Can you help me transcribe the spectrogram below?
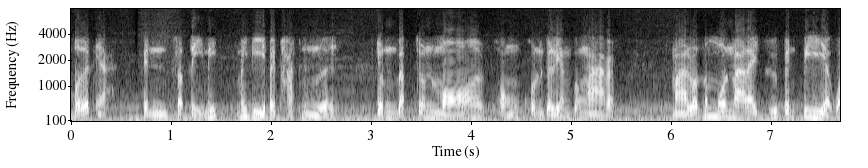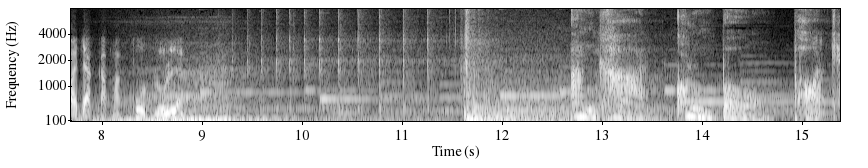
เบิร์ตเนี่ย เป็นสติไม่ไม่ดีไปพักหนึ่งเลย จนแบบจนหมอของคนกะเหลี่ยงต้องมาแบบ มาลดน้ำมนต์มาอะไรคือเป็นปีอะกว่าจะกลับมาพูดรู้เรื่อง อังคารคลุมโปงพอดแค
